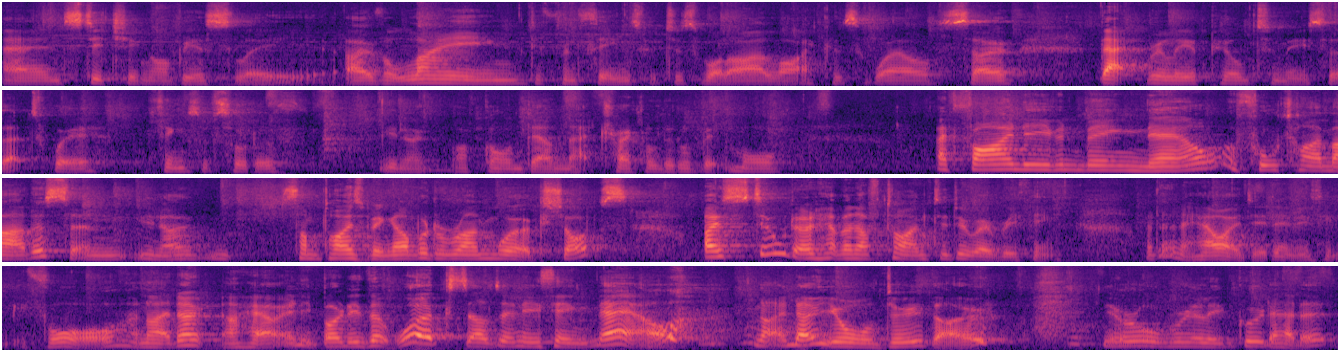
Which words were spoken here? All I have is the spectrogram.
and stitching, obviously, overlaying different things, which is what I like as well. So that really appealed to me. So that's where things have sort of, you know, I've gone down that track a little bit more. I find even being now a full-time artist and you know sometimes being able to run workshops, I still don't have enough time to do everything. I don't know how I did anything before, and I don't know how anybody that works does anything now. And I know you all do though. You're all really good at it.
